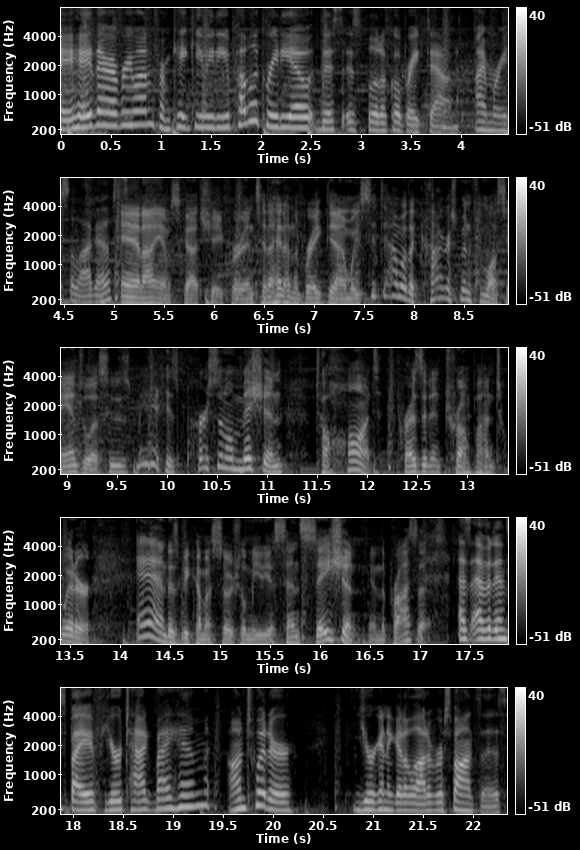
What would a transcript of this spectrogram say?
Hey, hey there, everyone. From KQED Public Radio, this is Political Breakdown. I'm Marisa Lagos. And I am Scott Shafer. And tonight on The Breakdown, we sit down with a congressman from Los Angeles who's made it his personal mission to haunt President Trump on Twitter and has become a social media sensation in the process. As evidenced by if you're tagged by him on Twitter, you're going to get a lot of responses.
